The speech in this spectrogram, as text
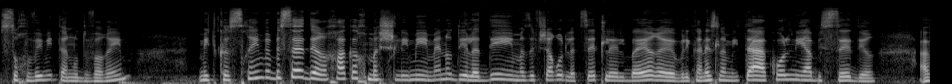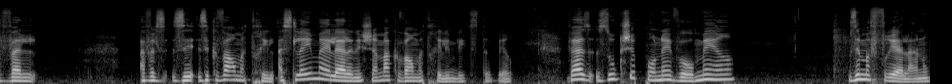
סוחבים איתנו דברים, מתכסחים ובסדר, אחר כך משלימים, אין עוד ילדים, אז אפשר עוד לצאת ליל בערב, להיכנס למיטה, הכל נהיה בסדר. אבל, אבל זה, זה, כבר מתחיל. הסלעים האלה על הנשמה כבר מתחילים להצטבר. ואז זוג שפונה ואומר, זה מפריע לנו,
